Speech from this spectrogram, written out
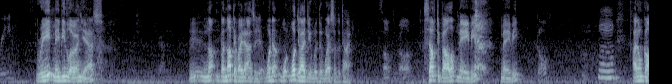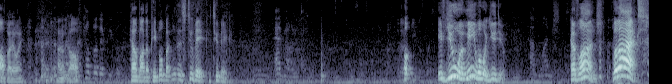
Read. Read, maybe learn, yes. Not, but not the right answer yet. What, what, what do I do with the rest of the time? Self-develop, Self-develop, maybe, maybe. Golf? Mm, I don't golf, by the way. I don't golf. Help other people. Help other people, but it's too big. Too big. If you were me, what would you do? Have lunch. Have lunch. Relax.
